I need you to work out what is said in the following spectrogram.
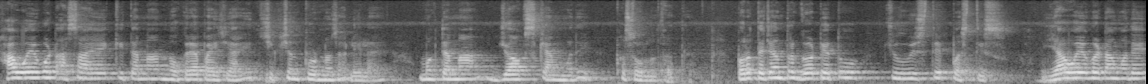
हा वयोगट असा आहे की त्यांना नोकऱ्या पाहिजे आहेत शिक्षण पूर्ण झालेलं आहे मग त्यांना जॉब स्कॅममध्ये फसवलं जातं. परत त्याच्यानंतर गट येतो चोवीस ते पस्तीस. या वयोगटामध्ये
